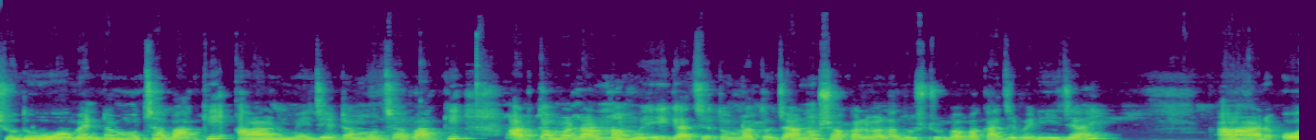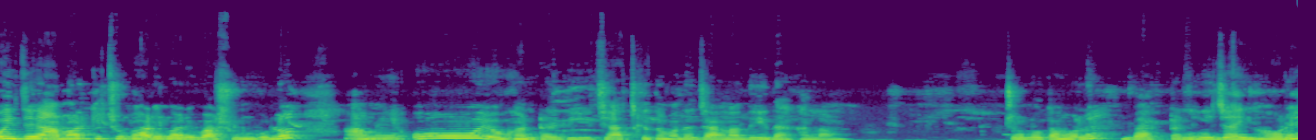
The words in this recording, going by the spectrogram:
শুধু ওভেনটা মোছা বাকি আর মেঝেটা মোছা বাকি। আর তো আমার রান্না হয়েই গেছে, তোমরা তো জানো, সকালবেলা দুষ্টুর বাবা কাজে বেরিয়ে যায়। আর ওই যে আমার কিছু ভারী ভারী বাসনগুলো আমি ওই ওখানটায় দিয়েছি। আজকে তোমাদের জানলা দিয়ে দেখালাম। চলো তাহলে ব্যাগটা নিয়ে যাই ঘরে।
